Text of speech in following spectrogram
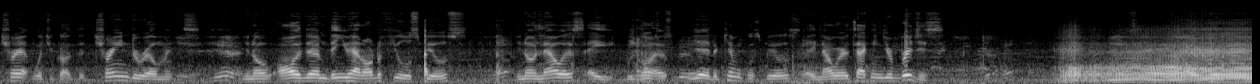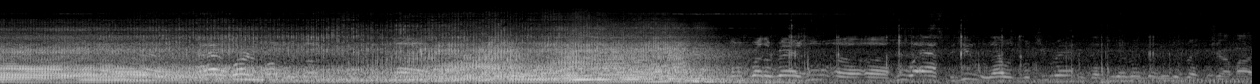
tra- what you call it, the train derailments. Yeah. You know, all of them. Then you had all the fuel spills. Yep. You know, now it's hey, we're Chemical going, spills. yeah, the chemical spills. Hey, now we're attacking your bridges. I had a word a moment ago. Uh, when a brother read who uh, uh, who will ask for you, that was what you read? Is that you that read that? Who just read that? Jeremiah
